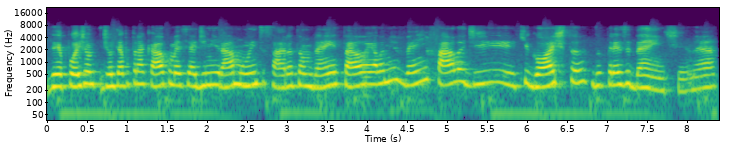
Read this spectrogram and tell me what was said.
Depois de um, de um tempo pra cá, eu comecei a admirar muito Sara também e tal. E ela me vem e fala de que gosta do presidente, né?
